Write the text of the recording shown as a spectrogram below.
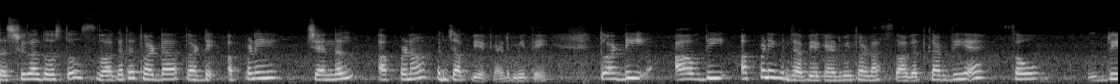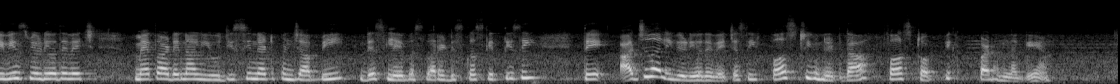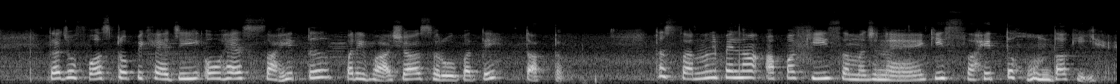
ਸਤਿ ਸ਼੍ਰੀ ਅਕਾਲ ਦੋਸਤੋ, ਸਵਾਗਤ ਹੈ ਤੁਹਾਡਾ, ਤੁਹਾਡੇ ਆਪਣੇ ਚੈਨਲ ਆਪਣਾ ਪੰਜਾਬੀ ਅਕੈਡਮੀ ਤੇ। ਤੁਹਾਡੀ ਆਪਦੀ ਆਪਣੀ ਪੰਜਾਬੀ ਅਕੈਡਮੀ ਤੁਹਾਡਾ ਸਵਾਗਤ ਕਰਦੀ ਹੈ। ਸੋ ਪ੍ਰੀਵੀਅਸ ਵੀਡੀਓ ਦੇ ਵਿੱਚ ਮੈਂ ਤੁਹਾਡੇ ਨਾਲ UGC ਨੈਟ ਪੰਜਾਬੀ ਦੇ ਸਿਲੇਬਸ ਬਾਰੇ ਡਿਸਕਸ ਕੀਤੀ ਸੀ ਤੇ ਅੱਜ ਵਾਲੀ ਵੀਡੀਓ ਦੇ ਵਿੱਚ ਅਸੀਂ ਫਰਸਟ ਯੂਨਿਟ ਦਾ ਫਰਸਟ ਟੌਪਿਕ ਪੜ੍ਹਨ ਲੱਗੇ ਹਾਂ। ਤਾਂ ਜੋ ਫਰਸਟ ਟੌਪਿਕ ਹੈ ਜੀ, ਉਹ ਹੈ ਸਾਹਿਤ, ਪਰਿਭਾਸ਼ਾ, ਸਰੂਪ ਅਤੇ ਤੱਤ। ਤਾਂ ਸਾਰਿਆਂ ਨਾਲ ਪਹਿਲਾਂ ਆਪਾਂ ਕੀ ਸਮਝਣਾ ਹੈ ਕਿ ਸਾਹਿਤ ਹੁੰਦਾ ਕੀ ਹੈ?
